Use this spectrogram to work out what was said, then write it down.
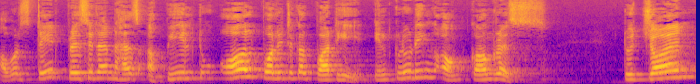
our state president has appealed to all political parties, including Congress, to join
